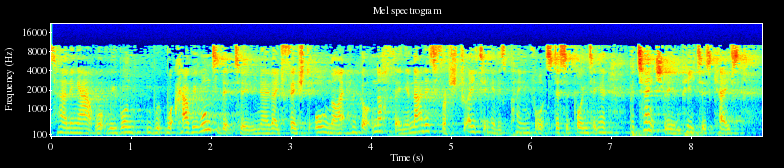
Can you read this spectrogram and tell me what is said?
turning out what we want, how we wanted it to. You know, they'd fished all night and got nothing, and that is frustrating, it is painful, it's disappointing, and potentially, in Peter's case,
